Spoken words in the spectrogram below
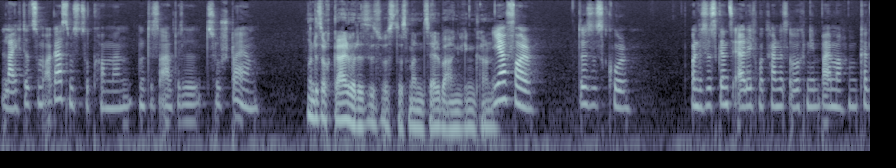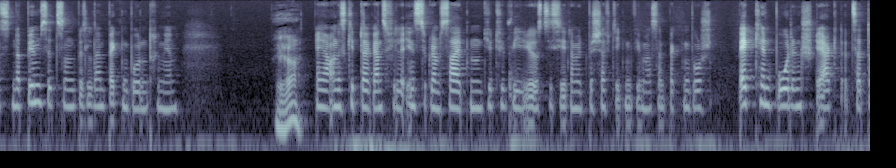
leichter zum Orgasmus zu kommen und das ein bisschen zu steuern. Und das ist auch geil, weil das ist was, das man selber angehen kann. Ja, voll. Das ist cool. Und es ist ganz ehrlich, man kann das einfach nebenbei machen. Du kannst in der BIM sitzen und ein bisschen deinen Beckenboden trainieren. Ja. Ja, und es gibt da ganz viele Instagram-Seiten und YouTube-Videos, die sich damit beschäftigen, wie man seinen Beckenboden Beckenboden stärkt etc.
